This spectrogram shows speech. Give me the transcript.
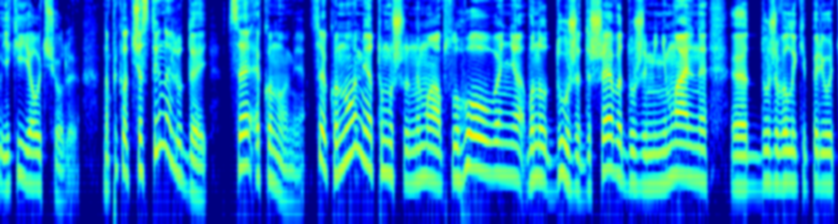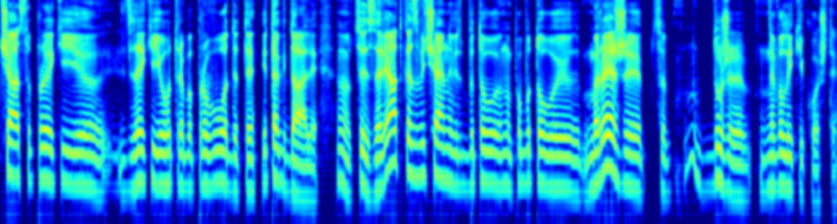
який я очолюю. Наприклад, частина людей. Це економія. Це економія, тому що нема обслуговування, воно дуже дешеве, дуже мінімальне, е, дуже великий період часу, про який, е, за який його треба проводити, і так далі. Ну, це зарядка, звичайно, від битової, ну, побутової мережі. Це ну, дуже невеликі кошти.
